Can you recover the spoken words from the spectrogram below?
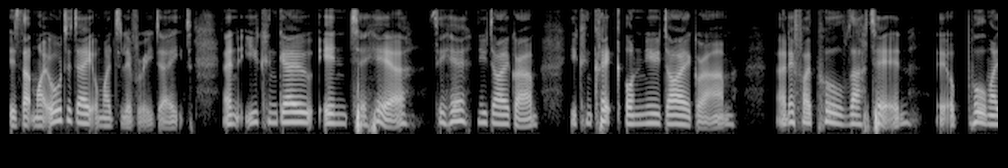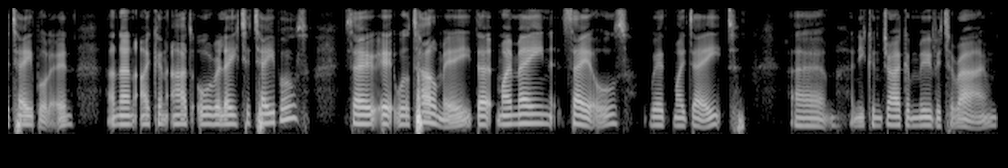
is that my order date or my delivery date? And you can go into here, see here, new diagram. You can click on new diagram. And if I pull that in, it'll pull my table in and then I can add all related tables. So it will tell me that my main sales with my date, um, and you can drag and move it around.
